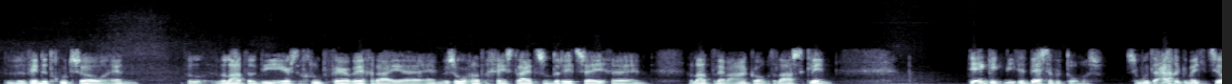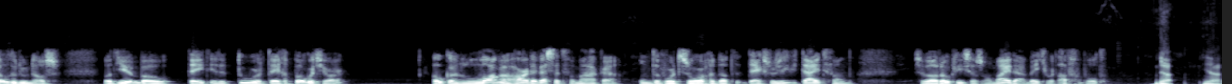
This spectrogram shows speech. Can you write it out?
we vinden het goed zo en we, laten die eerste groep ver wegrijden en we zorgen dat er geen strijd is om de ritzegen en we laten alleen maar aankomen op de laatste klim. Denk ik niet het beste voor Thomas. Ze moeten eigenlijk een beetje hetzelfde doen als wat Jumbo deed in de Tour tegen Pogacar. ook een lange, harde wedstrijd van maken. Om ervoor te zorgen dat de explosiviteit van zowel Roglic als Almeida een beetje wordt afgebot. Ja, ja.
